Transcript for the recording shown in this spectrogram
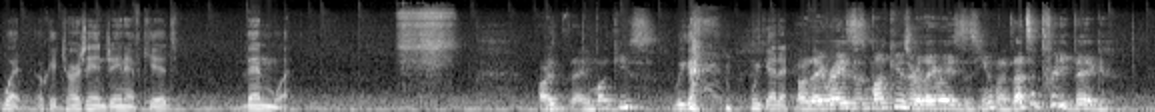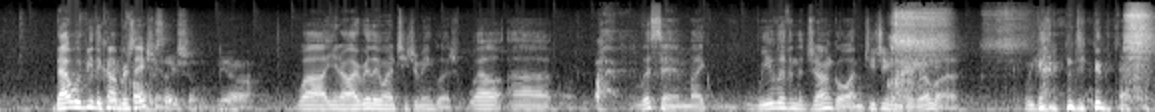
What? Okay, Tarzan and Jane have kids. Then what? Are they monkeys? We got, we gotta. Are they raised as monkeys or are they raised as humans? That's a pretty big That would be the conversation. conversation. Yeah. Well, you know, I really want to teach them English. Well, uh, listen, like, we live in the jungle. I'm teaching them gorilla. We gotta do that.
